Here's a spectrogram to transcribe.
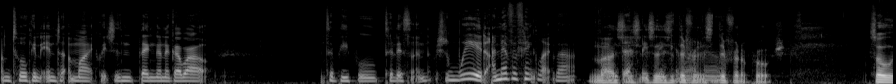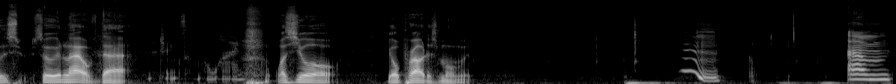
I'm talking into a mic, which is then going to go out to people to listen, which is weird. I never think like that. no, it's, it's, it's, a- it's a thinking different, it's a different approach. So, so in light of that, Drink some more wine. what's your your proudest moment? Hmm. Um,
